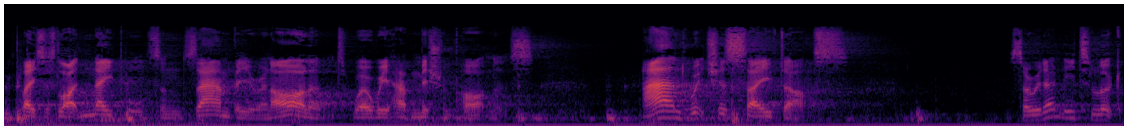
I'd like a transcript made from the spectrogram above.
in places like Naples and Zambia and Ireland, where we have mission partners, and which has saved us. So we don't need to look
